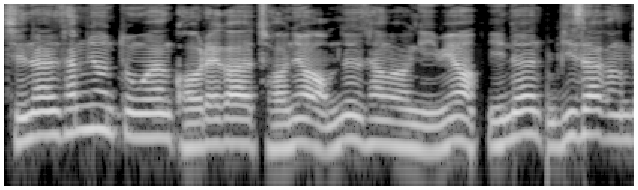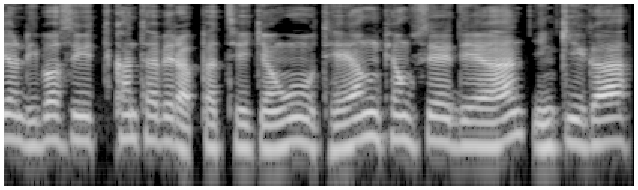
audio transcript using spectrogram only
지난 3년 동안 거래가 전혀 없는 상황이며 이는 미사 강변 리버스위트 칸타빌 아파트의 경우 대형 평수에 대한 인기가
